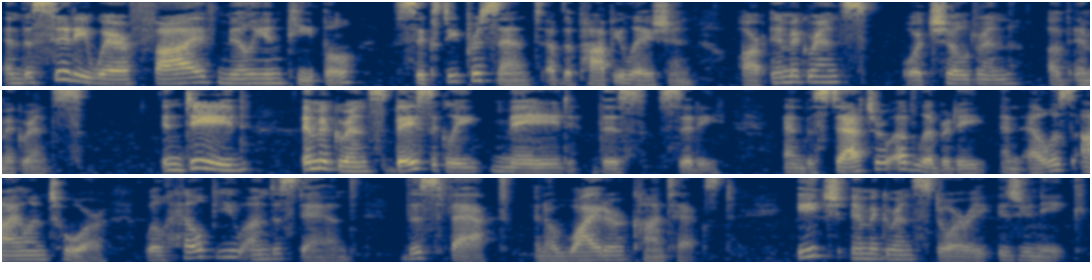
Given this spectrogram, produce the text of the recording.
and the city where 5 million people, 60% of the population, are immigrants or children of immigrants. Indeed, immigrants basically made this city, and the Statue of Liberty and Ellis Island tour will help you understand this fact in a wider context. Each immigrant story is unique,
